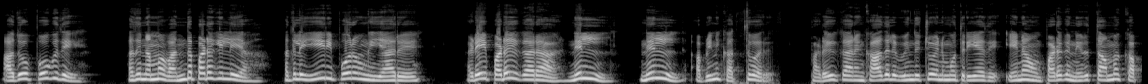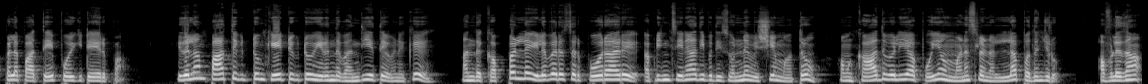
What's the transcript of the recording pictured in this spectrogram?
அதோ போகுதே. அது நம்ம வந்த படகு இல்லையா? அதுல ஏறி போறவங்க யாரு? அடே படகுக்காரா? நில் நில் அப்படின்னு கத்துவாரு. படகுக்காரன் காதில் விழுந்துச்சோ என்னமோ தெரியாது. ஏன்னா அவன் படகை நிறுத்தாம கப்பலை பார்த்தே போய்கிட்டே இருப்பான். இதெல்லாம் பார்த்துக்கிட்டும் கேட்டுக்கிட்டும் இருந்த வந்தியத்தேவனுக்கு அந்த கப்பலில் இளவரசர் போறாரு அப்படின்னு சேனாதிபதி சொன்ன விஷயம் மாத்திரம் அவன் காது வழியாக போய் அவன் மனசில் நல்லா பதிஞ்சிரும். அவ்வளோதான்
